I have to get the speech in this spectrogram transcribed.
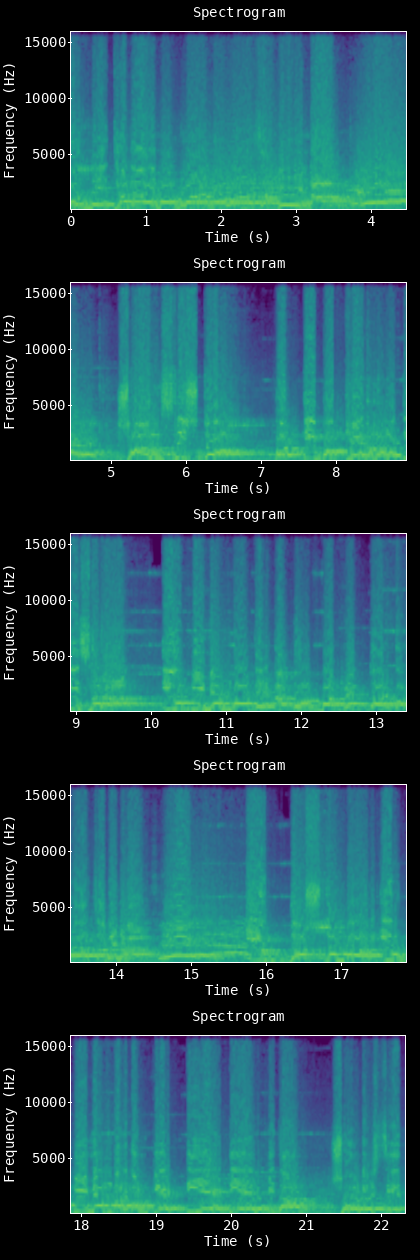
করলে থানায় মামলা নেওয়া যাবে না। সংশ্লিষ্ট কর্তৃপক্ষের অনুমতি ছাড়া ইউপি মেম্বারদের আটক বা গ্রেপ্তার করা যাবে না। দশ নম্বর ইউপি মেম্বারগণকে টিএডি এর বিধান সুনিশ্চিত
